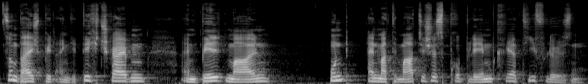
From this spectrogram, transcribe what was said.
Zum Beispiel ein Gedicht schreiben, ein Bild malen und ein mathematisches Problem kreativ lösen.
